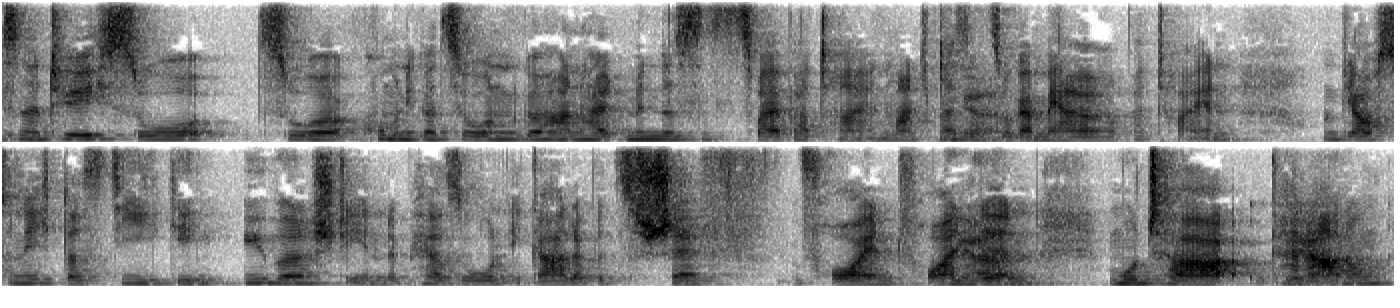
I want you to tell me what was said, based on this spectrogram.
ist natürlich so, zur Kommunikation gehören halt mindestens zwei Parteien. Manchmal ja. sind sogar mehrere Parteien. Und glaubst du nicht, dass die gegenüberstehende Person, egal ob jetzt Chef, Freund, Freundin, ja. Mutter, keine ja. Ahnung,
